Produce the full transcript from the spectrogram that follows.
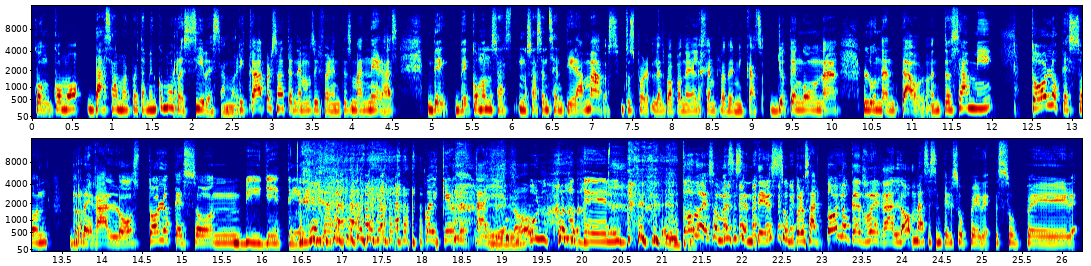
con cómo das amor, pero también cómo recibes amor. Y cada persona tenemos diferentes maneras de, cómo nos, ha- nos hacen sentir amados. Entonces, les voy a poner el ejemplo de mi caso. Yo tengo una luna en Tauro. Entonces, a mí, todo lo que son regalos, todo lo que son Billete, Cualquier detalle, ¿no? un, un hotel. todo eso me hace sentir súper, o sea, todo lo que es regalo me hace sentir súper, súper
